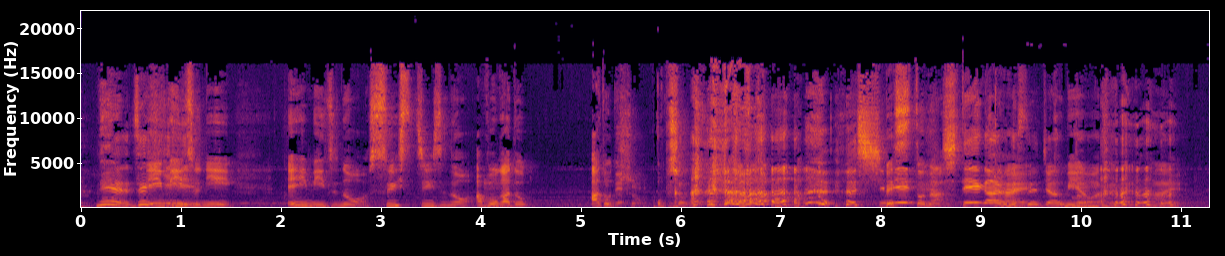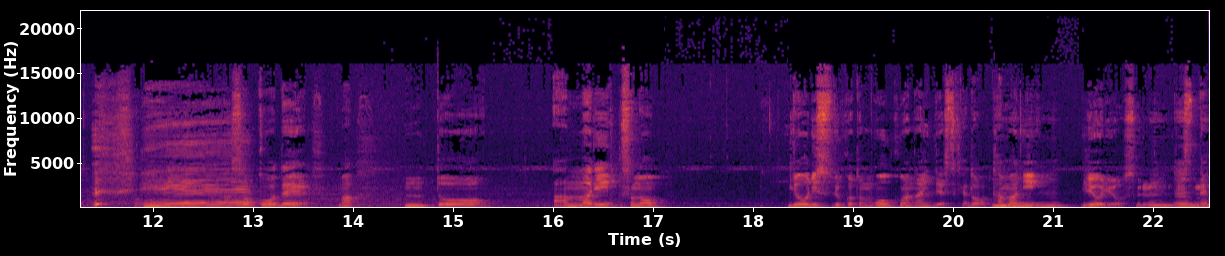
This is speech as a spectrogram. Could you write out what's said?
ねえぜひ。 Amy's に Amy's のスイスチーズのアボカド、 add で。オプション。オプション。指ベストな。指定があるんですね、はい。ちゃんと。組み合わせで、はい、へまあそこでまあうんとあんまりその料理することも多くはないんですけどたまに料理をするんですね、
